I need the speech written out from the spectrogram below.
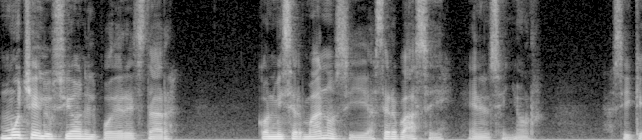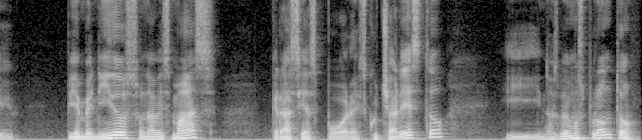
mucha ilusión el poder estar con mis hermanos y hacer base en el Señor. Así que bienvenidos una vez más. Gracias por escuchar esto y nos vemos pronto.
